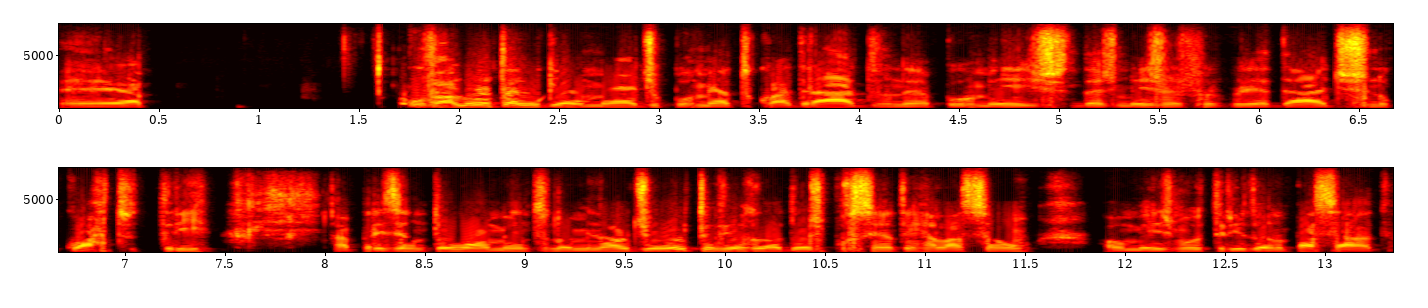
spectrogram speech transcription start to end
É, O valor do aluguel médio por metro quadrado, né, por mês, das mesmas propriedades, no quarto TRI, apresentou um aumento nominal de 8,2% em relação ao mesmo TRI do ano passado.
